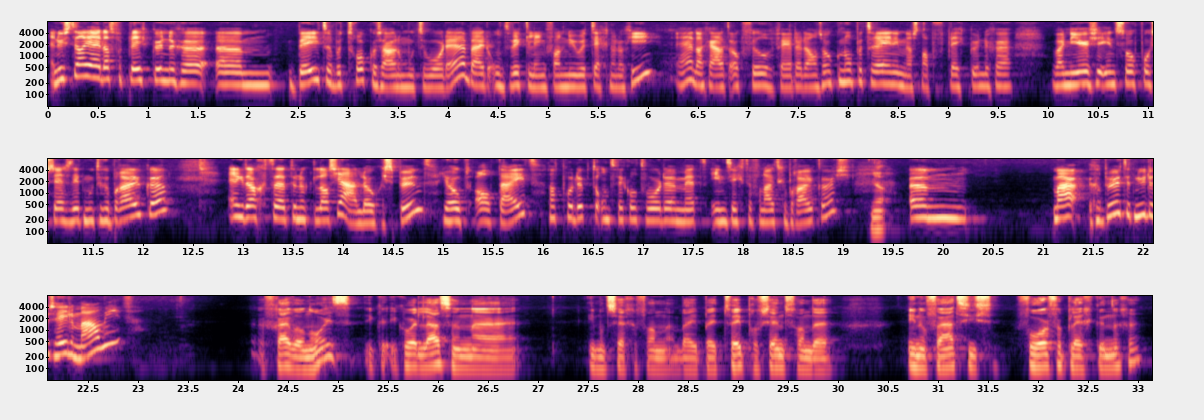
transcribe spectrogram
En nu stel jij dat verpleegkundigen ehm, beter betrokken zouden moeten worden hè, bij de ontwikkeling van nieuwe technologie. Hè, dan gaat het ook veel verder dan zo'n knoppentraining. Dan snappen verpleegkundigen wanneer ze in het zorgproces dit moeten gebruiken. En ik dacht eh, toen ik las, ja, logisch punt. Je hoopt altijd dat producten ontwikkeld worden met inzichten vanuit gebruikers. Ja, Ehm, maar gebeurt het nu dus helemaal niet? vrijwel nooit. Ik, ik hoorde laatst een, eh, iemand zeggen van... eh, bij, bij 2% van de innovaties voor verpleegkundigen...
